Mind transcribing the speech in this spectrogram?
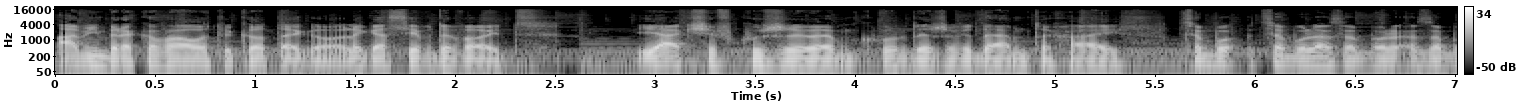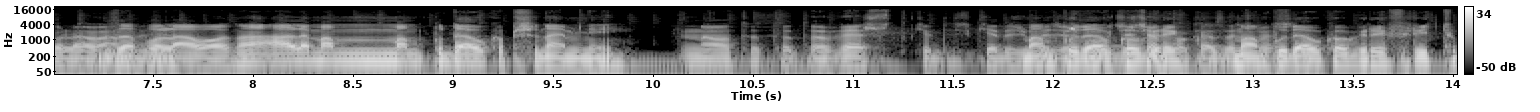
A mi brakowało tylko tego, Legacy of the Void. Jak się wkurzyłem, kurde, że wydałem to hajs. Cebu, cebula zabol, zabolała. Zabolało, no ale mam, mam pudełko przynajmniej. No to, to, to wiesz, kiedyś, kiedyś Mam pudełko, gry, pokazać mam właśnie. pudełko gry free to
